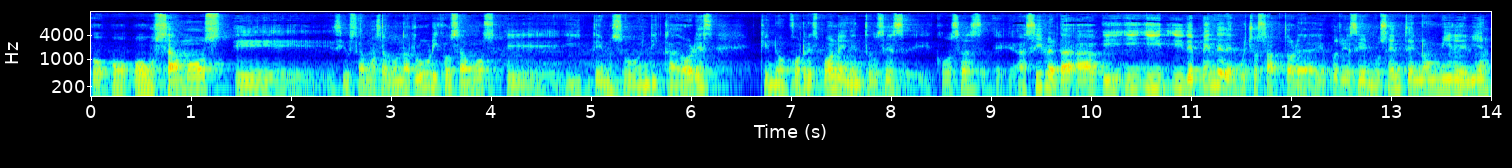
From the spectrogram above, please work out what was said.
o, usamos, si usamos alguna rúbrica, usamos ítems o indicadores que no corresponden. Entonces, eh, cosas eh, así, ¿verdad? Ah, y, depende de muchos factores. Yo podría decir, el docente no mide bien,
